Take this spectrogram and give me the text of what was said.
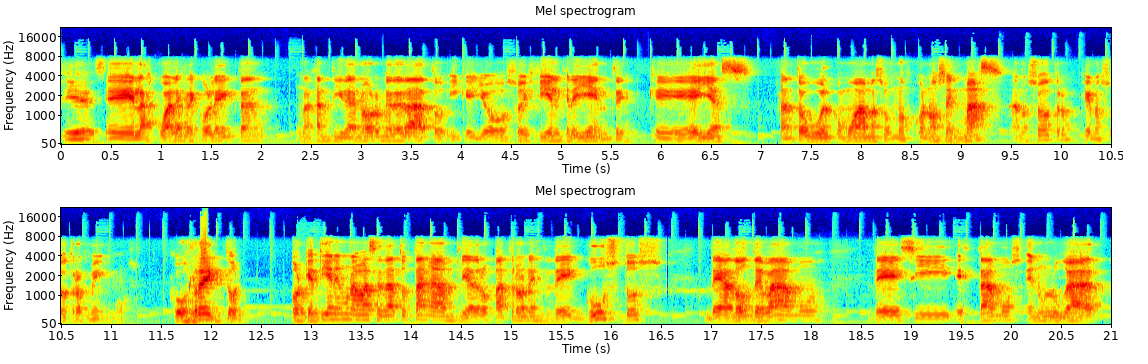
eh, las cuales recolectan una cantidad enorme de datos y que yo soy fiel creyente que ellas tanto Google como Amazon nos conocen más a nosotros que nosotros mismos. Correcto. porque tienen una base de datos tan amplia de los patrones de gustos, de a dónde vamos, de si estamos en un lugar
